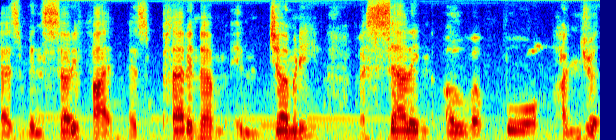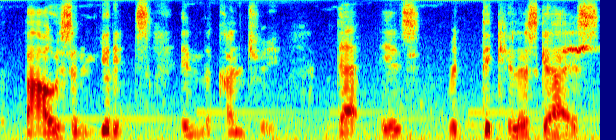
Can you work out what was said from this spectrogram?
has been certified as platinum in Germany for selling over 400,000 units in the country that is ridiculous, guys.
